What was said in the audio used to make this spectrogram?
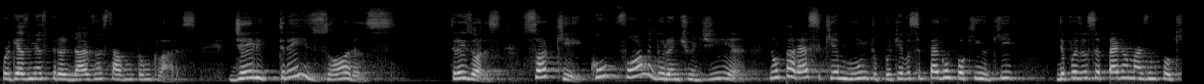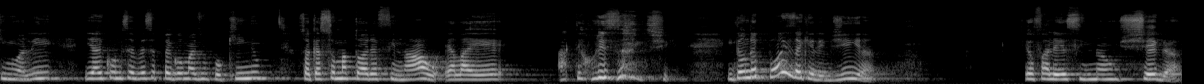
Porque as minhas prioridades não estavam tão claras. Ele, três horas. Três horas. Só que, conforme durante o dia, não parece que é muito, porque você pega um pouquinho aqui, depois você pega mais um pouquinho ali, e aí quando você vê, você pegou mais um pouquinho. Só que a somatória final, ela é aterrorizante. Então, depois daquele dia, eu falei assim: não, chega.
